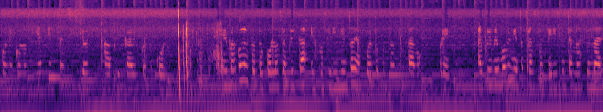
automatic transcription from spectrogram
con economías en transición a aplicar el protocolo. En el marco del protocolo se aplica el procedimiento de acuerdo fundamentado previo al primer movimiento transfronterizo internacional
